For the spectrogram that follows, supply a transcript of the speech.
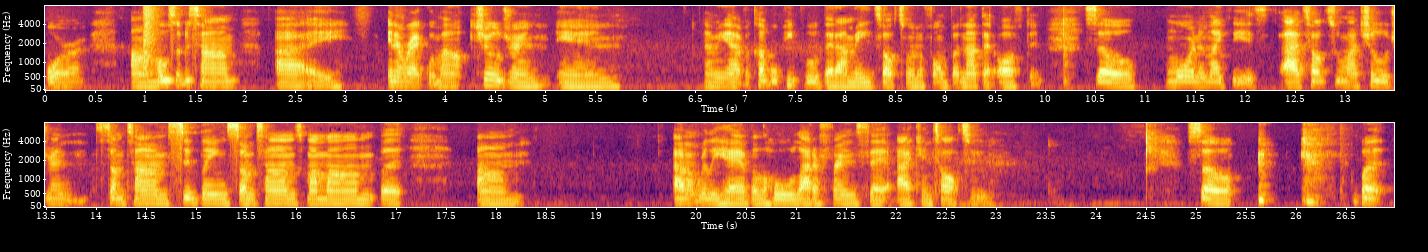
or um, most of the time I interact with my children. And I mean, I have a couple people that I may talk to on the phone, but not that often. So more than likely, it's I talk to my children, sometimes siblings, sometimes my mom, but um, I don't really have a whole lot of friends that I can talk to. So, but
